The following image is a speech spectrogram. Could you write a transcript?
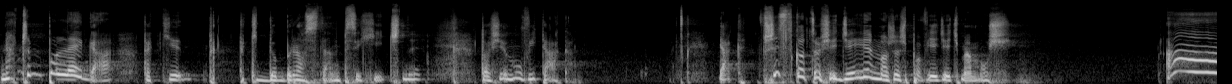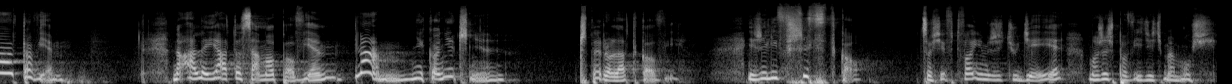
na czym polega takie, taki dobrostan psychiczny. To się mówi tak. Jak wszystko, co się dzieje, możesz powiedzieć mamusi to wiem. No ale ja to samo powiem nam, niekoniecznie czterolatkowi. Jeżeli wszystko, co się w Twoim życiu dzieje, możesz powiedzieć mamusi,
